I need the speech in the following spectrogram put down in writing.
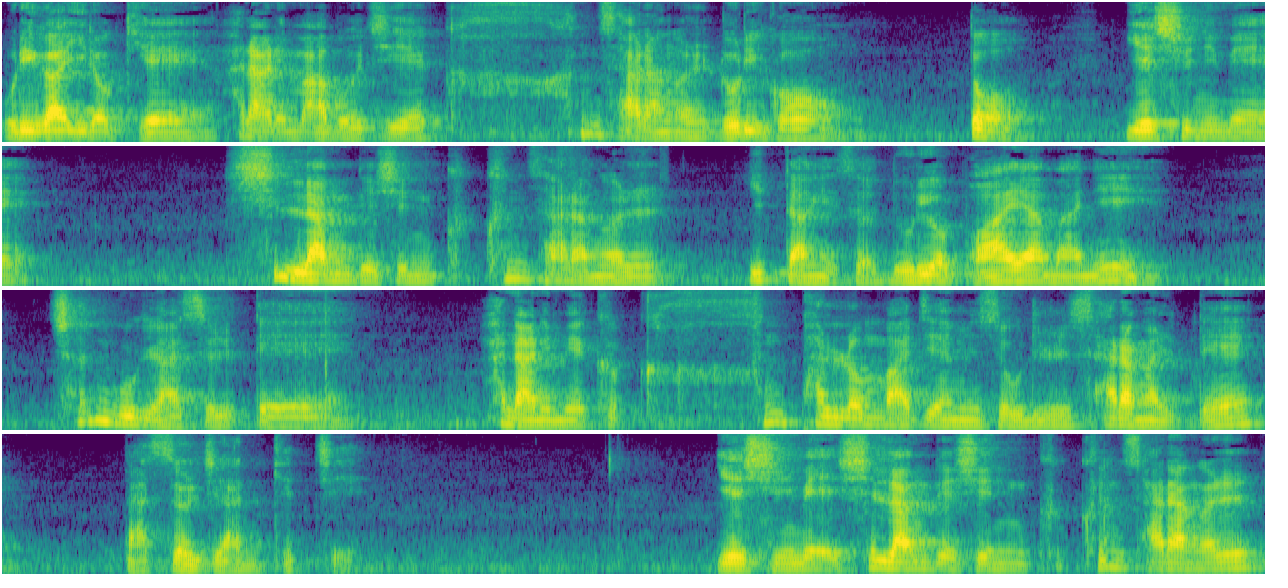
우리가 이렇게 하나님 아버지의 큰 사랑을 누리고 또 예수님의 신랑 되신 그 큰 사랑을 이 땅에서 누려봐야만이 천국에 갔을 때 하나님의 그 큰 팔로 맞이하면서 우리를 사랑할 때 낯설지 않겠지. 예수님의 신랑 되신 그 큰 사랑을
